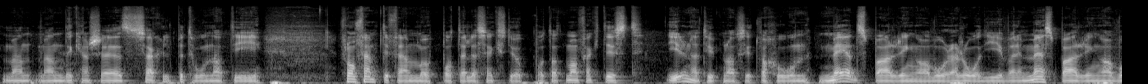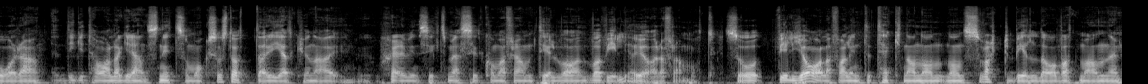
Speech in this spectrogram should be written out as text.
Men, men det kanske är särskilt betonat i från 55 uppåt eller 60 uppåt att man faktiskt i den här typen av situation med sparring av våra rådgivare, med sparring av våra digitala gränssnitt som också stöttar i att kunna självinsiktsmässigt komma fram till vad, vad vill jag göra framåt. Så vill jag i alla fall inte teckna någon, någon svart bild av att man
